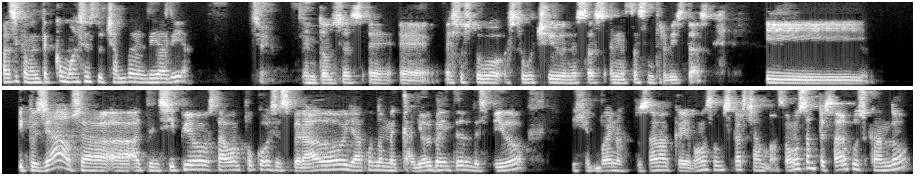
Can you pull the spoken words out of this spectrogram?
básicamente cómo haces tu chamba en el día a día. Sí. Entonces, eh, eh, eso estuvo, estuvo chido en estas, en estas entrevistas. Y, y pues ya, o sea, al principio estaba un poco desesperado. Ya cuando me cayó el 20 del despido, dije, bueno, pues ahora que vamos a buscar chambas. Vamos a empezar buscando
